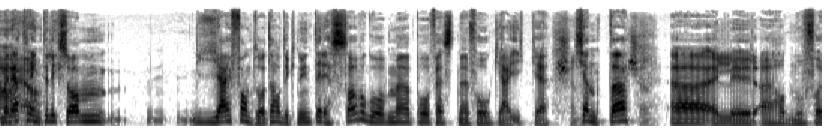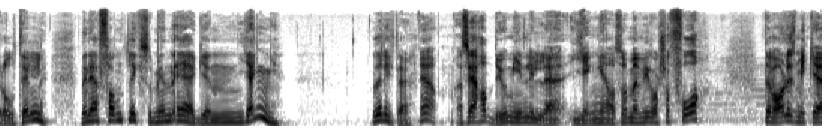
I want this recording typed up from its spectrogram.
Men jeg ja. trengte liksom Jeg fant ut at jeg hadde ikke noe interesse av å gå med på fest med folk jeg ikke kjente. Skjønner. eh, eller eh, hadde noe forhold til. Men jeg fant liksom min egen gjeng. Og det likte jeg. Ja, altså Jeg hadde jo min lille gjeng, jeg også, men vi var så få. Det var liksom ikke,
